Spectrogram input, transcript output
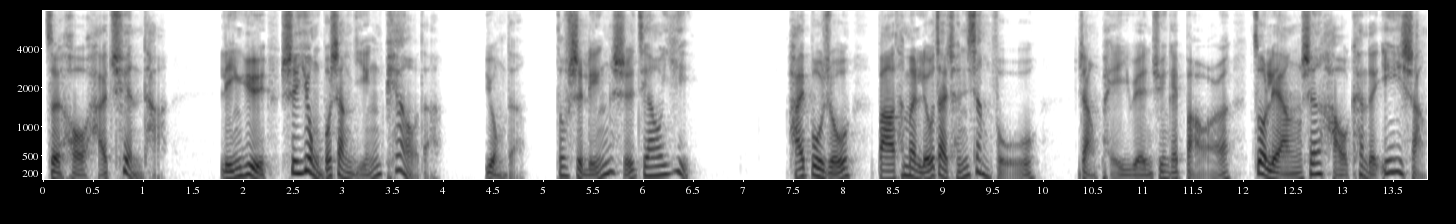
最后还劝他，林玉是用不上银票的，用的都是临时交易，还不如把他们留在丞相府，让裴元君给宝儿做两身好看的衣裳。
